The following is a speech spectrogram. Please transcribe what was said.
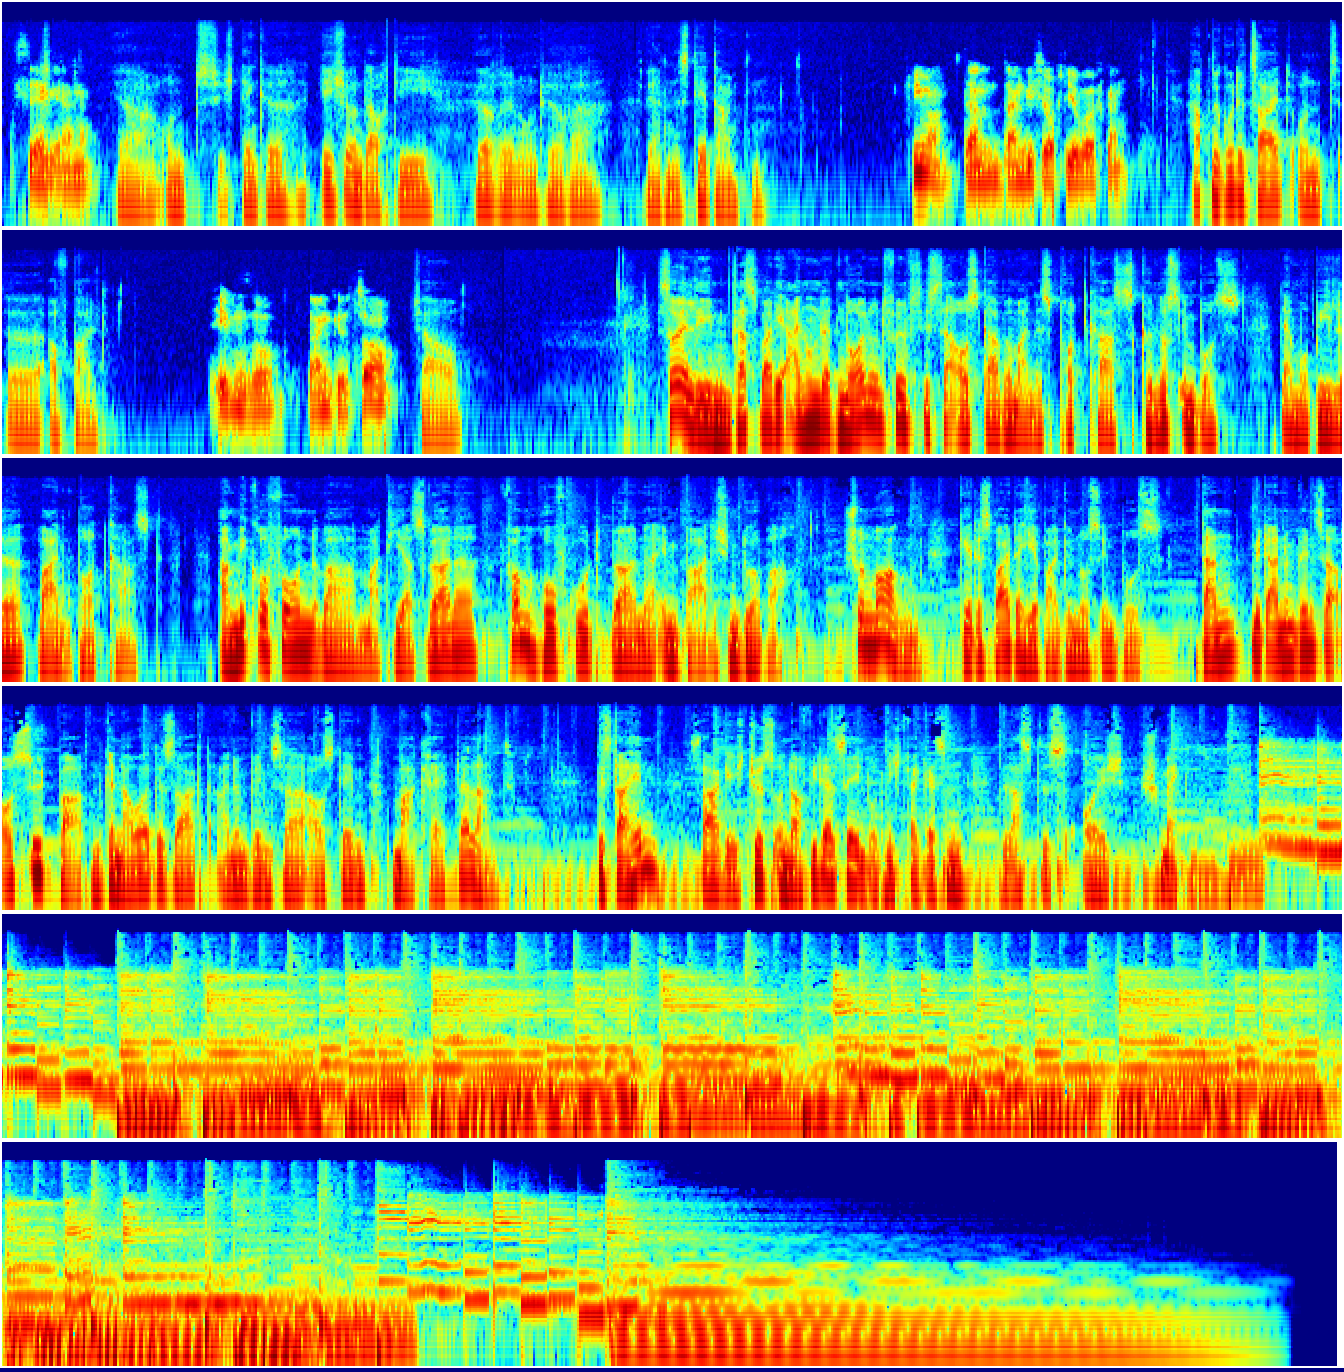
Sehr gerne. Ja, und ich denke, ich und auch die Hörerinnen und Hörer werden es dir danken. Prima, dann danke ich auch dir, Wolfgang. Hab eine gute Zeit und äh, auf bald. Ebenso. Danke. Ciao. Ciao. So, ihr Lieben, das war die 159. Ausgabe meines Podcasts Genuss im Bus, der mobile Wein-Podcast. Am Mikrofon war Matthias Wörner vom Hofgut Wörner im badischen Durbach. Schon morgen geht es weiter hier bei Genuss im Bus. Dann mit einem Winzer aus Südbaden, genauer gesagt einem Winzer aus dem Markgräfler Land. Bis dahin sage ich Tschüss und auf Wiedersehen und nicht vergessen, lasst es euch schmecken.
